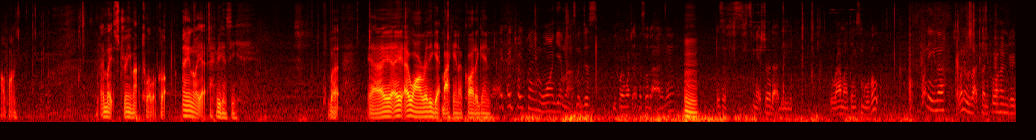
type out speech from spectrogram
hop on. I might stream at twelve o'clock. I ain't know yet. We can see. But yeah, I I, I want to really get back in the COD again. I, I tried playing one game last night just before I watched the episode of anime. Mm. Just to, to make sure that the, the RAM and things move out. Funny enough, when it was at 2400,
